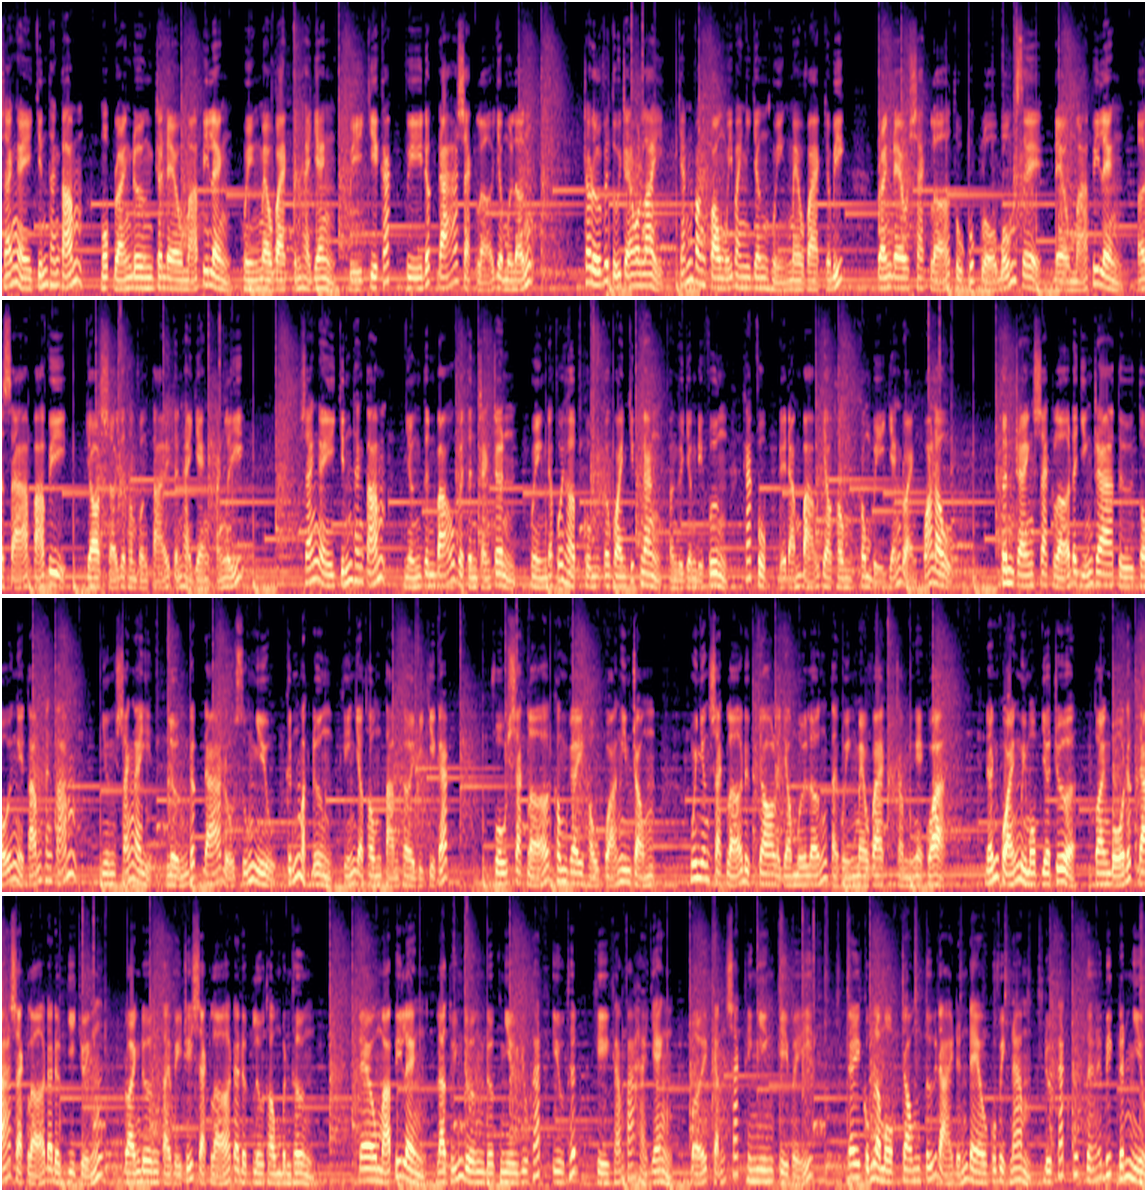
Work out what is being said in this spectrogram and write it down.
Sáng ngày 9 tháng 8, một đoạn đường trên đèo Mã Pí Lèng, huyện Mèo Vạc, tỉnh Hà Giang bị chia cắt vì đất đá sạt lở do mưa lớn. Trao đổi với tuổi trẻ online, chánh văn phòng Ủy ban nhân dân huyện Mèo Vạc cho biết, đoạn đèo sạt lở thuộc quốc lộ 4C, đèo Mã Pí Lèng ở xã Bả Vi do Sở Giao thông Vận tải tỉnh Hà Giang quản lý. Sáng ngày 9 tháng 8, nhận tin báo về tình trạng trên, huyện đã phối hợp cùng cơ quan chức năng và người dân địa phương khắc phục để đảm bảo giao thông không bị gián đoạn quá lâu. Tình trạng sạt lở đã diễn ra từ tối ngày 8 tháng 8, nhưng sáng nay lượng đất đá đổ xuống nhiều, kính mặt đường khiến giao thông tạm thời bị chia cắt. Vụ sạt lở không gây hậu quả nghiêm trọng. Nguyên nhân sạt lở được cho là do mưa lớn tại huyện Mèo Vạc trong những ngày qua. Đến khoảng 11 giờ trưa, toàn bộ đất đá sạt lở đã được di chuyển, đoạn đường tại vị trí sạt lở đã được lưu thông bình thường. Đèo Mã Pí Lèng là tuyến đường được nhiều du khách yêu thích khi khám phá Hà Giang bởi cảnh sắc thiên nhiên kỳ vĩ. Đây cũng là một trong tứ đại đỉnh đèo của Việt Nam được khách quốc tế biết đến nhiều.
